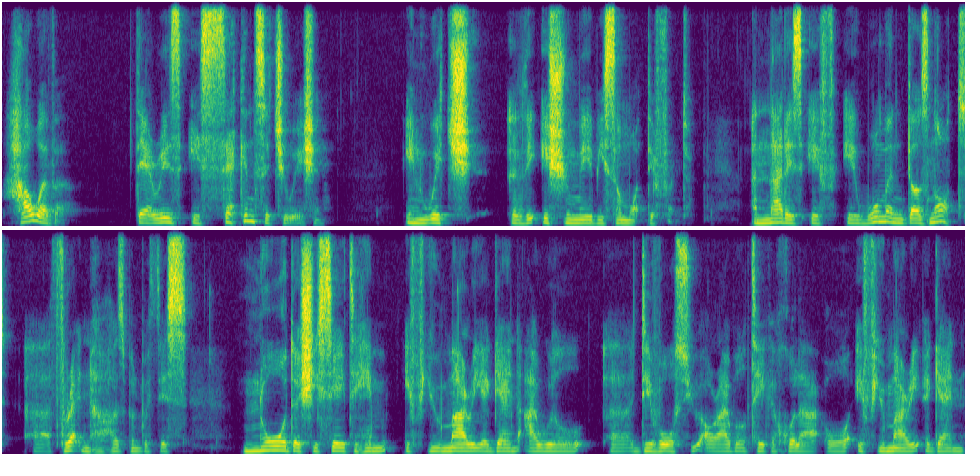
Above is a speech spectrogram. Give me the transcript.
However, there is a second situation in which the issue may be somewhat different. And that is if a woman does not uh, threaten her husband with this, nor does she say to him, If you marry again, I will uh, divorce you, or I will take a khula, or if you marry again,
